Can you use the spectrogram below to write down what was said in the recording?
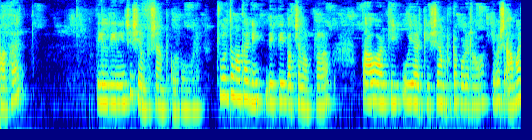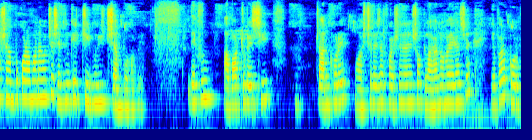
মাথায় তেল দিয়ে নিয়েছি, শ্যাম্পু শ্যাম্পু করব বলে। চুল তো মাথায় নেই, দেখতেই পাচ্ছেন আপনারা। তাও আর কি, ওই আর কি, শ্যাম্পুটা করে নেওয়া। এবার আমার শ্যাম্পু করা মানে হচ্ছে সেদিনকে চিরুনির শ্যাম্পু হবে। দেখুন, আবার চলে এসেছি। চান করে ময়শ্চারাইজার ফয়শ্চারাইজার সব লাগানো হয়ে গেছে। এবার করব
